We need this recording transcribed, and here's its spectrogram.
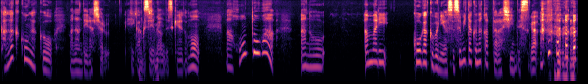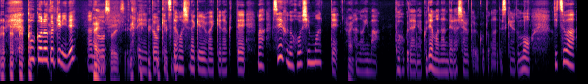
科学工学を学んでいらっしゃる、えー学生なんですけれども、まあ本当はあのあんまり工学部には進みたくなかったらしいんですが 高校の時にねあの、はいそうですよね。えー、と決断をしなければいけなくて、まあ、政府の方針もあって、はい。あの今東北大学で学んでらっしゃるということなんですけれども実は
